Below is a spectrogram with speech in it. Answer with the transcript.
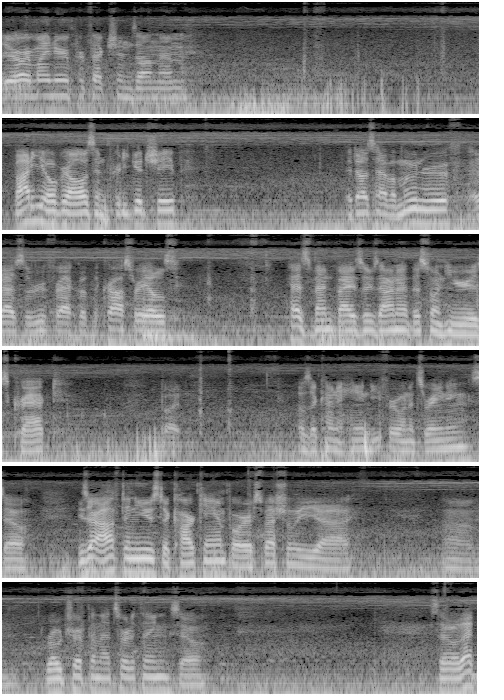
There are minor imperfections on them. Body overall is in pretty good shape. It does have a moonroof. It has the roof rack with the cross rails. Has vent visors on it. This one here is cracked, but those are kind of handy for when it's raining. So these are often used to car camp or especially uh, um, road trip and that sort of thing. So, so that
